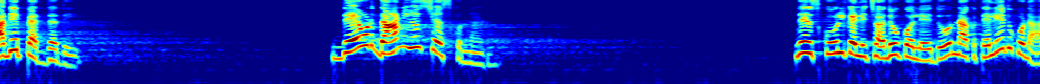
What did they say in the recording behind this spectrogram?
అది పెద్దది. దేవుడు దాన్ని యూజ్ చేసుకున్నాడు. నేను స్కూల్కి వెళ్ళి చదువుకోలేదు నాకు తెలియదు కూడా.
